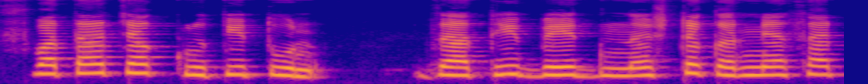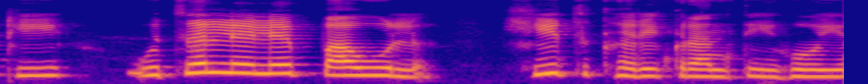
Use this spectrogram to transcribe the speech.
स्वतःच्या कृतीतून जातीभेद नष्ट करण्यासाठी उचललेले पाऊल हीच खरी क्रांती होय.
